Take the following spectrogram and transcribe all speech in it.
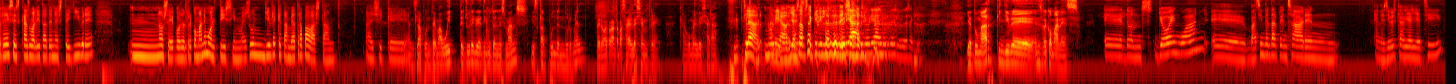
res és casualitat en este llibre, mm, no sé, vos el recomano moltíssim, és un llibre que també atrapa bastant, així que... Ens l'apuntem avui, te jure que l'he tingut en les mans i estat a punt d'endur-me'l, però m'ha tornat a passar el de sempre, que algú me'l deixarà. Clar, Núria, ja saps a qui li l'has de deixar. Núria, Núria, Lourdes, Lourdes aquí. I a tu, Mar, quin llibre ens recomanes? Eh, doncs jo enguany eh, vaig intentar pensar en, en els llibres que havia llegit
